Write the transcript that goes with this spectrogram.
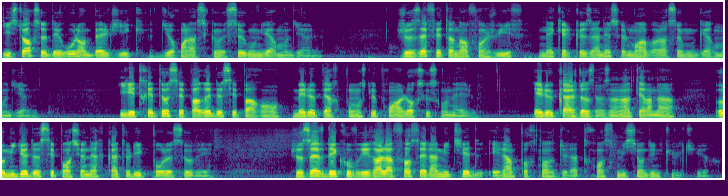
L'histoire se déroule en Belgique durant la Seconde Guerre mondiale. Joseph est un enfant juif, né quelques années seulement avant la Seconde Guerre mondiale. Il est très tôt séparé de ses parents, mais le père Ponce le prend alors sous son aile et le cache dans un internat au milieu de ses pensionnaires catholiques pour le sauver. Joseph découvrira la force et l'amitié et l'importance de la transmission d'une culture.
